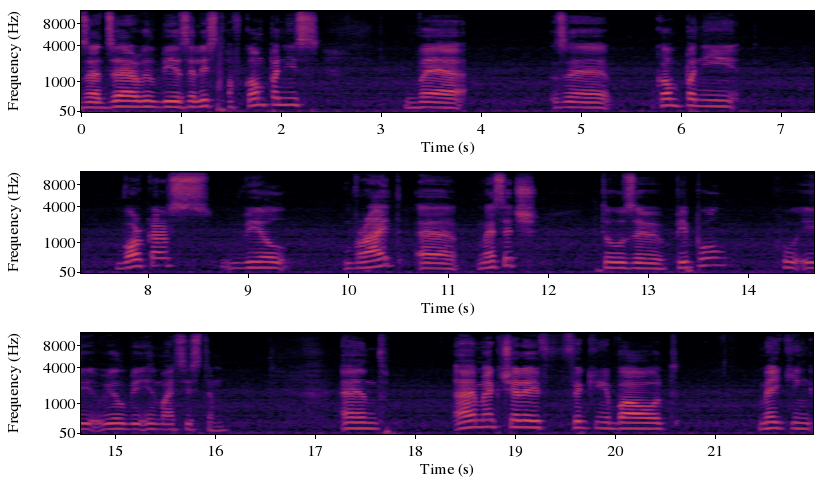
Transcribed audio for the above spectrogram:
that there will be the list of companies where the company workers will write a message to the people who will be in my system. And i'm actually thinking about making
